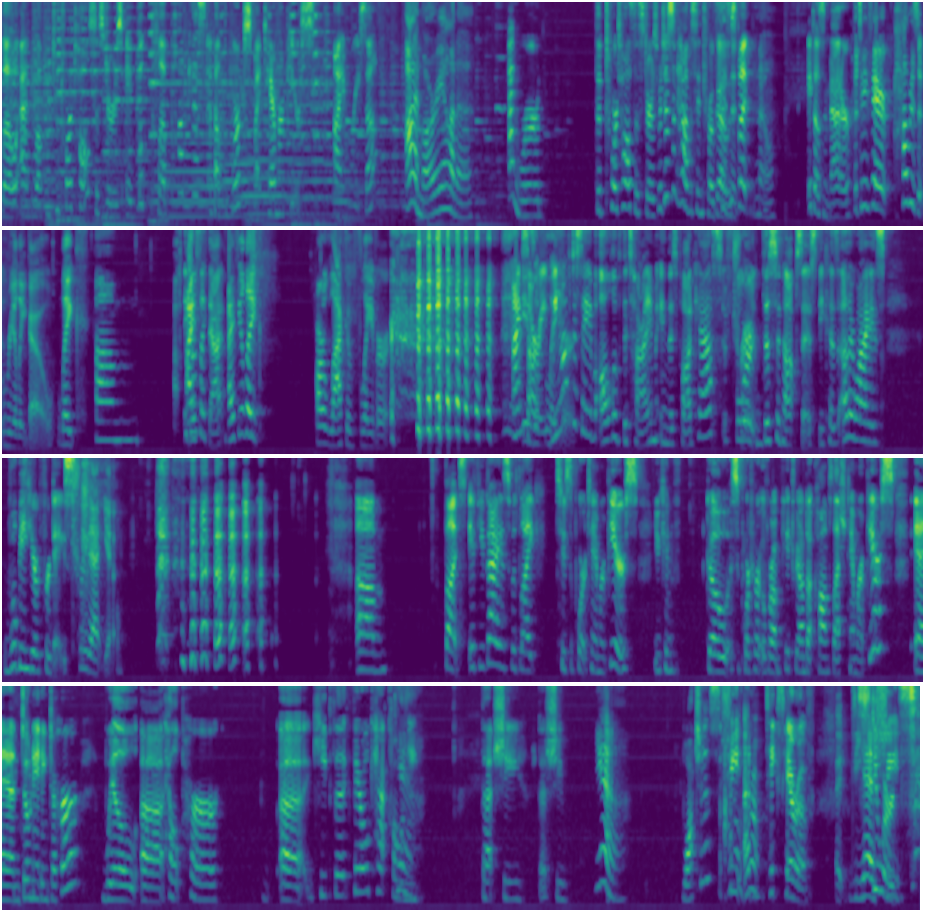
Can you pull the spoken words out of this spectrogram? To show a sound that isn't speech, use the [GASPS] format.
Hello, and welcome to Tortall Sisters, a book club podcast about the works by Tamora Pierce. I'm Risa, I'm Ariana. and we're the Tortall Sisters, which isn't how this intro goes, Is it- but no. it doesn't matter. But to be fair, how does it really go? Like, um, it I- goes like that. I feel like our lack of flavor. [LAUGHS] I'm sorry, we have to save all of the time in this podcast for True. the synopsis because otherwise we'll be here for days. True that, yo. [LAUGHS] um, but if you guys would like to support Tamora Pierce, you can go support her over on patreon.com slash Tamora Pierce, and donating to her will uh, help her uh, keep the feral cat colony Yeah. that she that she Yeah. watches. She- I don't- takes care of. Uh, yeah, she- Stewards.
